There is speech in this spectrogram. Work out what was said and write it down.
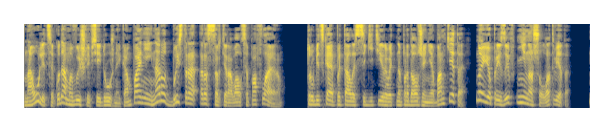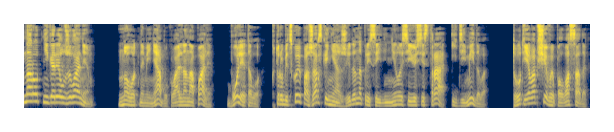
На улице, куда мы вышли всей дружной компанией, народ быстро рассортировался по флайерам. Трубецкая пыталась сагитировать на продолжение банкета, но ее призыв не нашел ответа. Народ не горел желанием. Но вот на меня буквально напали. Более того, к Трубецкой и Пожарской неожиданно присоединилась ее сестра Идемидова. Тут я вообще выпал в осадок.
